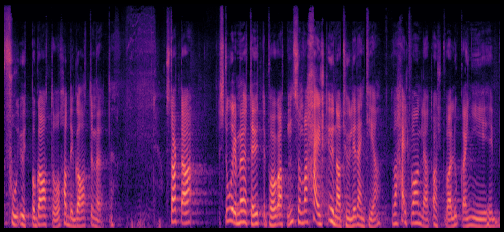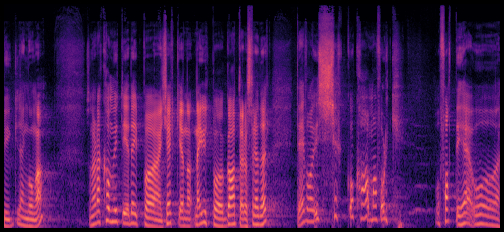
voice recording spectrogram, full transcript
for ut på gata og hadde gatemøte. Starta store møter ute på gaten, som var helt unaturlig den tida. Det var helt vanlig at alt var lukka inn i bygg den gangen. Så når de kom ut, på, kirken, nei, ut på gater og streder, det var jo søkk og kam av folk. Og fattige og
